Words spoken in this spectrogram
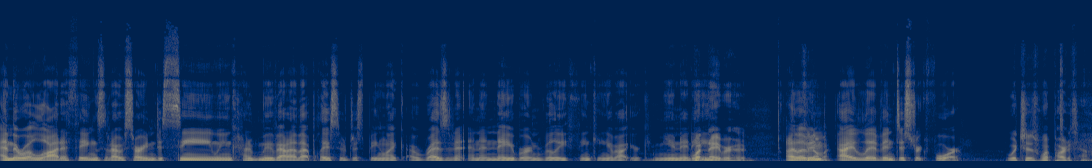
And there were a lot of things that I was starting to see when you kind of move out of that place of just being like a resident and a neighbor and really thinking about your community. What neighborhood? I live in? I live in District Four. Which is what part of town?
